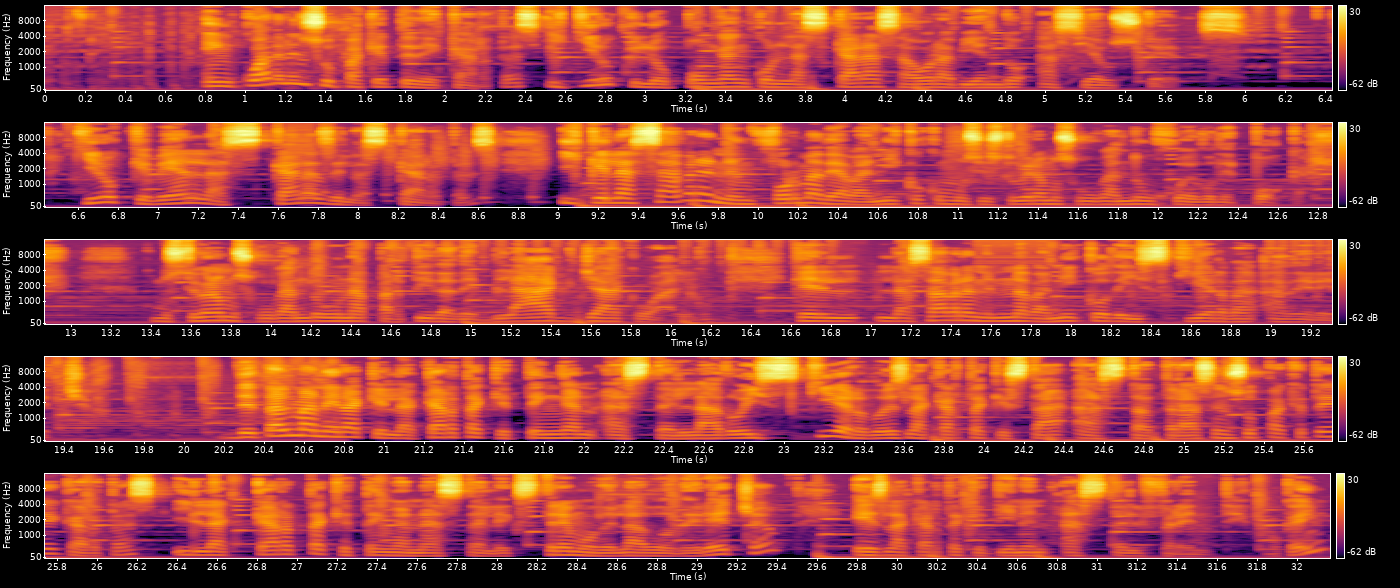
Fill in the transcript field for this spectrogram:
encuadren su paquete de cartas y quiero que lo pongan con las caras ahora viendo hacia ustedes. Quiero que vean las caras de las cartas y que las abran en forma de abanico como si estuviéramos jugando un juego de póker como si estuviéramos jugando una partida de blackjack o algo, que las abran en un abanico de izquierda a derecha. De tal manera que la carta que tengan hasta el lado izquierdo es la carta que está hasta atrás en su paquete de cartas y la carta que tengan hasta el extremo del lado derecha es la carta que tienen hasta el frente, ¿ok?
